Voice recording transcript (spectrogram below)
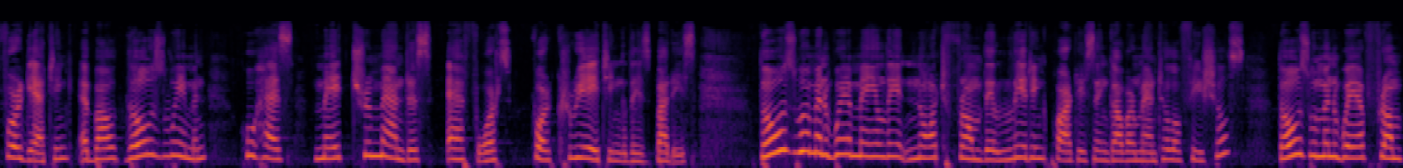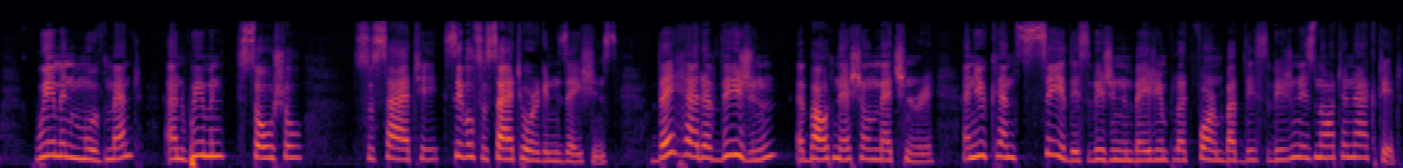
forgetting about those women who has made tremendous efforts for creating these bodies. Those women were mainly not from the leading parties and governmental officials. Those women were from women movement and women social society, civil society organizations. They had a vision about national machinery, and you can see this vision in Beijing platform, but this vision is not enacted.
